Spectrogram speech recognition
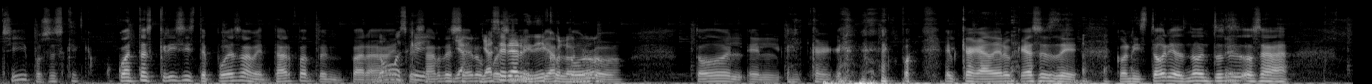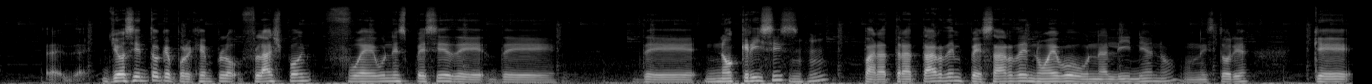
Sí, pues es que cuántas crisis te puedes aventar para empezar de cero. Ya pues, sería ridículo, ¿no? Todo el, el, el, cagadero que haces de con historias, ¿no? Entonces, o sea, eh, yo siento que, por ejemplo, Flashpoint fue una especie de, de, de no crisis para tratar de empezar de nuevo una línea, ¿no? Una historia que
